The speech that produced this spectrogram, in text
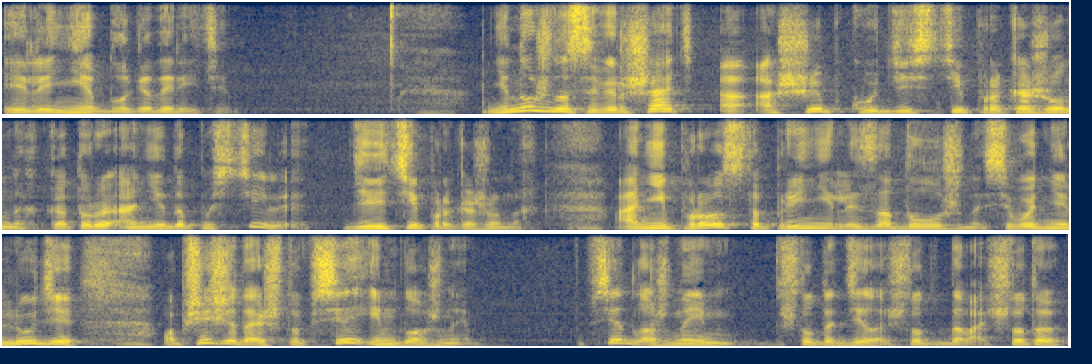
или не благодарите? Не нужно совершать а, ошибку 10 прокаженных, которую они допустили, 9 прокаженных. Они просто приняли за должное. Сегодня люди вообще считают, что все им должны. Все должны им что-то делать, что-то давать, что-то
